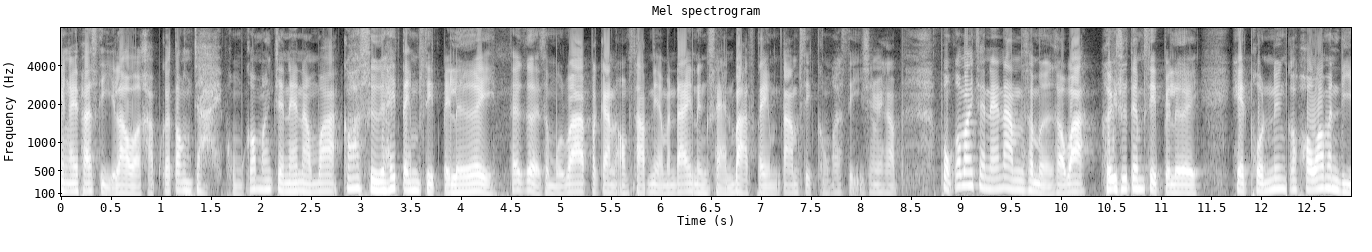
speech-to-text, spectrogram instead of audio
ยังไงภาษีเราอะครับก็ต้องจ่าย ผมก็มักจะแนะนำว่าก็ซื้อให้เต็มสิทธิ์ไปเลย ถ้าเกิดสมมติว่าประกันออมทรัพย์เนี่ยมันได้ 1 0 0 0 0แบาทเต็มตามสิทธิ์ของภาษีใช่ไหมครับผมก็มักจะแนะนำเสมอครับว่าเฮ้ยซื้อเต็มสิทธิ์ไปเลย เหตุผลหนึงก็เพราะว่ามันดี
